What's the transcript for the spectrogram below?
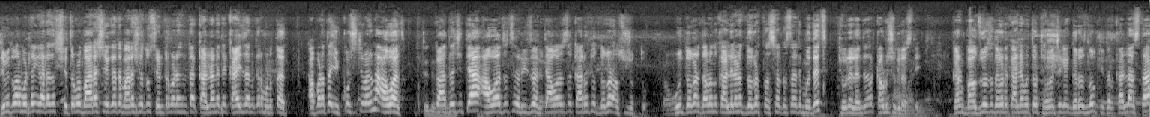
जे मी तुम्हाला म्हटलं की गाड्याचं क्षेत्रफळ बाराशे एकर बाराशे तो सेंटर पॉईंट काढला नाही ते काही जाणकार म्हणतात. आपण आता इकोसिस्टम आहे ना आवाज. कदाचित त्या आवाजाचं रिझन त्या आवाजाचं कारण तो दगड असू शकतो. म्हणून दगड दारून काढलेला दगड तसा तसा ते मध्येच ठेवलेला त्याला काढू शकले असते. कारण बाजूचा दगड काढल्यामुळे तो ठेवायची काही गरज नव्हती. तर काढला असता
